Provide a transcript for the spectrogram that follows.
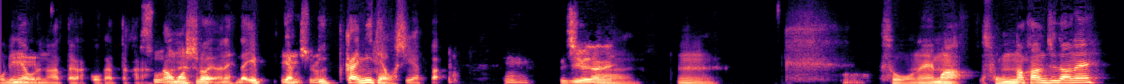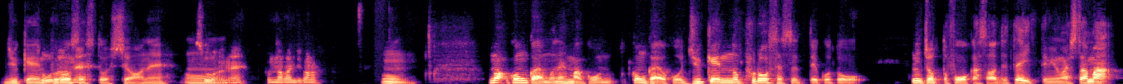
俺には俺のあった学校があったから。そうだねまあ面白いよね。だいや一回見てほしい、やっぱ。うん。重要だね。うん。うん。そうね。まあ、そんな感じだね。受験プロセスとしてはね。んそうだね。こんな感じかな。うん。まあ、今回もね、まあ、こん今回はこう受験のプロセスっていうことをにちょっとフォーカスを当てていってみました。まあ、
